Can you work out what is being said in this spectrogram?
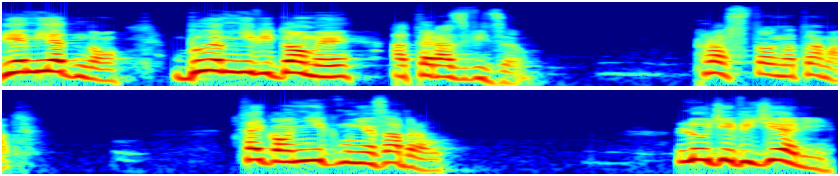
Wiem jedno, byłem niewidomy, a teraz widzę. Prosto na temat. Tego nikt mu nie zabrał. Ludzie widzieli.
